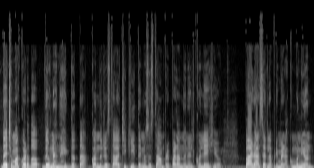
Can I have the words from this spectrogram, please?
De hecho, me acuerdo de una anécdota cuando yo estaba chiquita y nos estaban preparando en el colegio para hacer la primera comunión.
